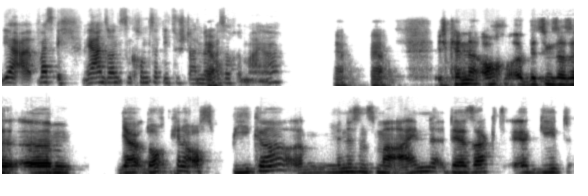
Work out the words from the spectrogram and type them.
ja, was ich. Ja, ansonsten kommt es halt nicht zustande, ja. was auch immer. Ne? Ja, ja. Ich kenne auch, äh, beziehungsweise, ähm, ja, doch, kenne auch Speaker, äh, mindestens mal einen, der sagt, er geht,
